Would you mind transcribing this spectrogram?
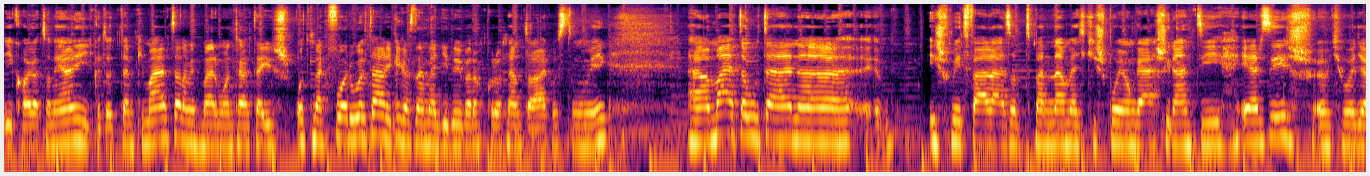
éghajlaton élni, így kötöttem ki Máltán, amit már mondtál te is, ott megfordultál, még igaz nem egy időben, akkor ott nem találkoztunk még. Málta után ismét fellázott bennem egy kis polyongás iránti érzés, úgyhogy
